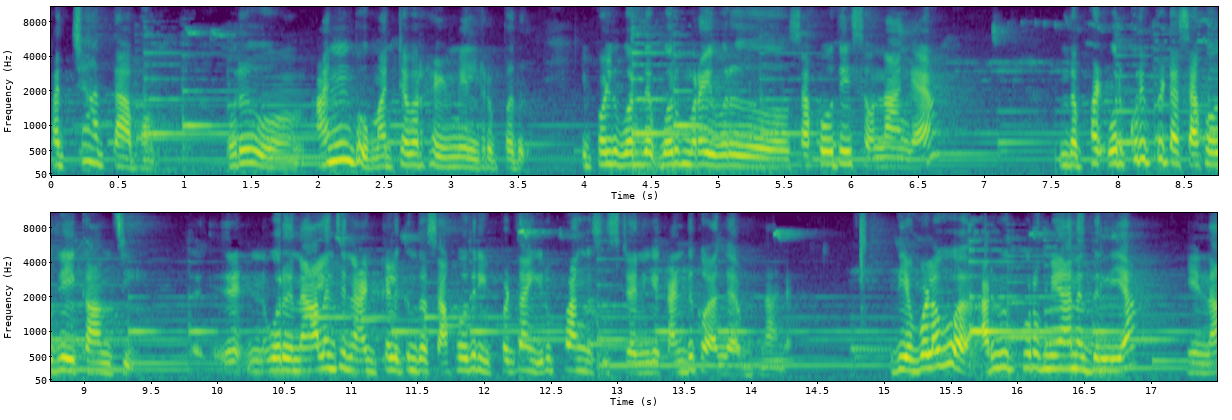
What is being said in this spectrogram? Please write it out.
பச்சாத்தாபம். ஒரு அன்பு மற்றவர்கள் மேல் இருப்பது. இப்பொழுது ஒரு ஒரு முறை ஒரு சகோதரி சொன்னாங்க. இந்த ப- ஒரு குறிப்பிட்ட சகோதரியை காமிச்சு. ஒரு நாலஞ்சு நாட்களுக்கு இந்த சகோதரி இப்படி தான் இருப்பாங்க சிஸ்டர் நீங்கள் கண்டுக்குவாங்க அப்படின்னாங்க. இது எவ்வளவு அறிவுப்பூர்மையானது இல்லையா? ஏன்னா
